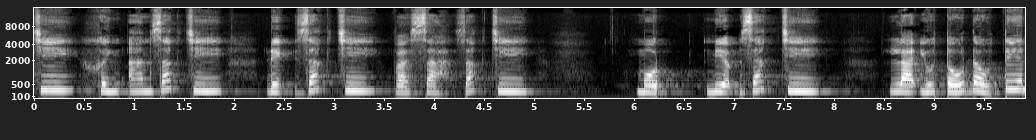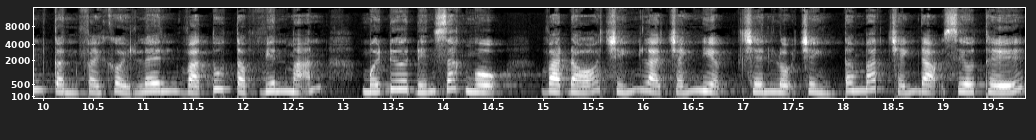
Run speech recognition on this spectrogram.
chi, khinh an giác chi, định giác chi và xả giác chi. Một, niệm giác chi là yếu tố đầu tiên cần phải khởi lên và tu tập viên mãn mới đưa đến giác ngộ, và đó chính là chánh niệm trên lộ trình tâm bát chánh đạo siêu thế.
